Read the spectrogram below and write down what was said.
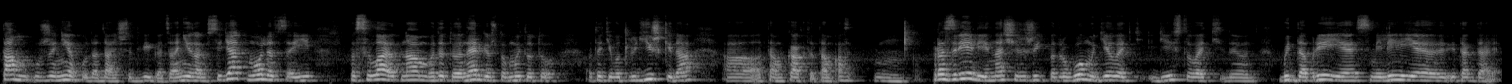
там уже некуда дальше двигаться. Они там сидят, молятся и посылают нам вот эту энергию, чтобы мы тут, вот эти вот людишки, да, а, там как-то там прозрели и начали жить по-другому, делать, действовать, э, быть добрее, смелее и так далее.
